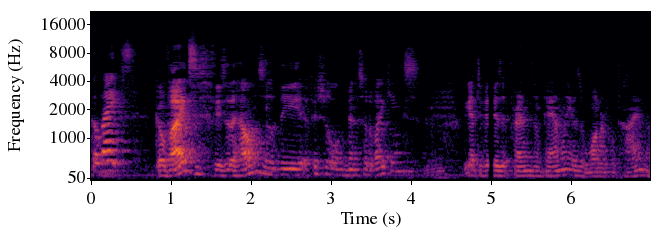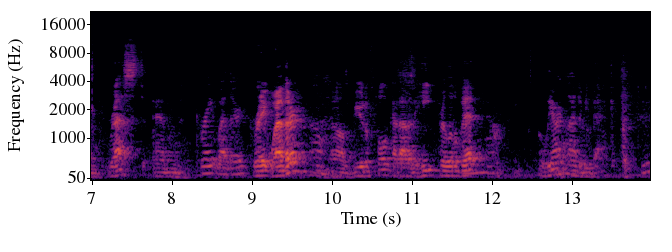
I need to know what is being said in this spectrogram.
Go Vikes. Go Vikes. These are the helms of the official Minnesota Vikings. We got to visit friends and family. It was a wonderful time of rest and Great weather. great weather. Oh. It was beautiful. Got out of the heat for a little bit. Yeah. But we are glad to be back. Mm-hmm.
